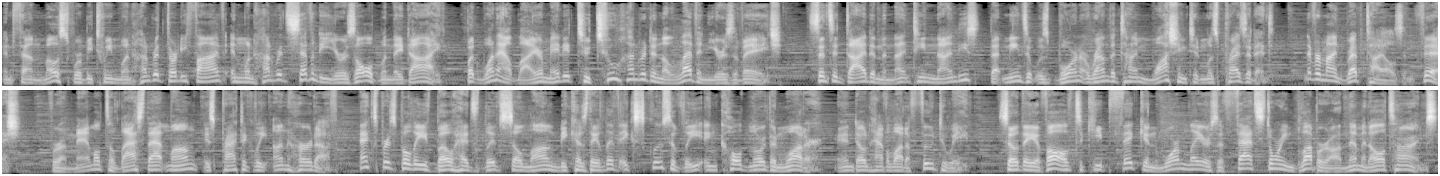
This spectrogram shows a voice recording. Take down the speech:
and found most were between 135 and 170 years old when they died, but one outlier made it to 211 years of age. Since it died in the 1990s, that means it was born around the time Washington was president. Never mind reptiles and fish. For a mammal to last that long is practically unheard of. Experts believe bowheads live so long because they live exclusively in cold northern water and don't have a lot of food to eat. So they evolved to keep thick and warm layers of fat storing blubber on them at all times.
